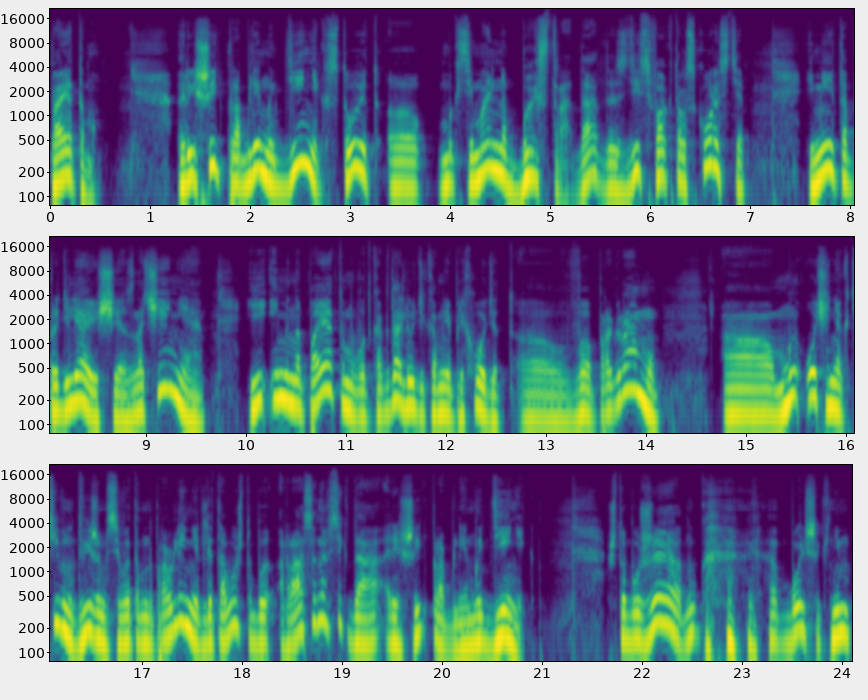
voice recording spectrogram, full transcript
Поэтому решить проблемы денег стоит э, максимально быстро. Да? Здесь фактор скорости имеет определяющее значение. И именно поэтому, вот, когда люди ко мне приходят э, в программу, э, мы очень активно движемся в этом направлении для того, чтобы раз и навсегда решить проблемы денег чтобы уже ну, больше к ним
